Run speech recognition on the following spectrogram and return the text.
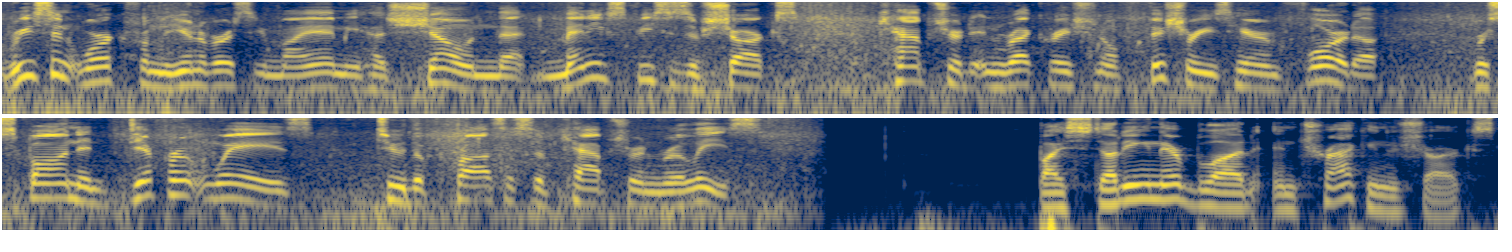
Recent work from the University of Miami has shown that many species of sharks captured in recreational fisheries here in Florida respond in different ways to the process of capture and release. By studying their blood and tracking the sharks,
